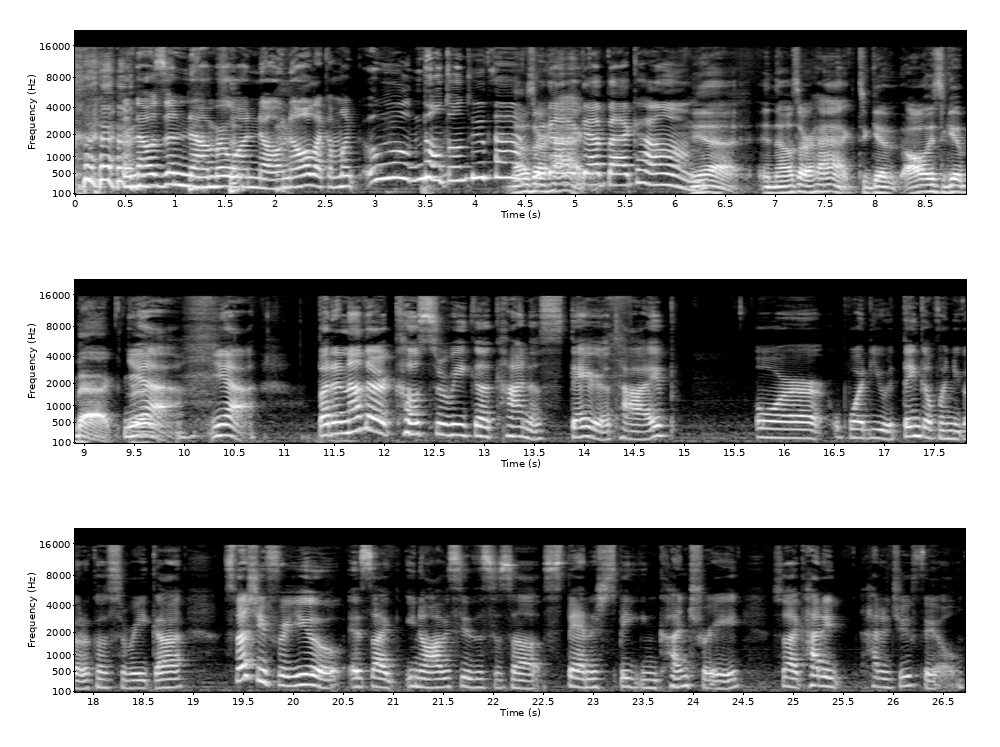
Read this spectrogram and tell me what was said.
them. and that was the number one no no. Like I'm like, ooh, no, don't do that. That was we gotta hack. get back home. yeah and that was our hack to give always to give back right? Yeah, yeah. But another Costa Rica kind of stereotype or what you would think of when you go to Costa Rica. Especially for you, it's like you know, obviously this is a Spanish-speaking country. So like, how did how did you feel?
